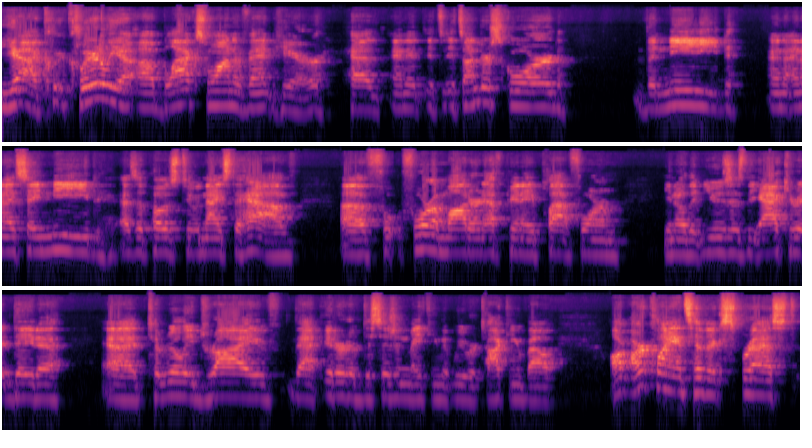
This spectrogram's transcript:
Yeah, cl- clearly a, a, black swan event here had, and it, it's it's underscored the need, and and I say need as opposed to nice to have, uh, for, for a modern FP&A platform, you know, that uses the accurate data uh, to really drive that iterative decision making that we were talking about. Our, our clients have expressed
